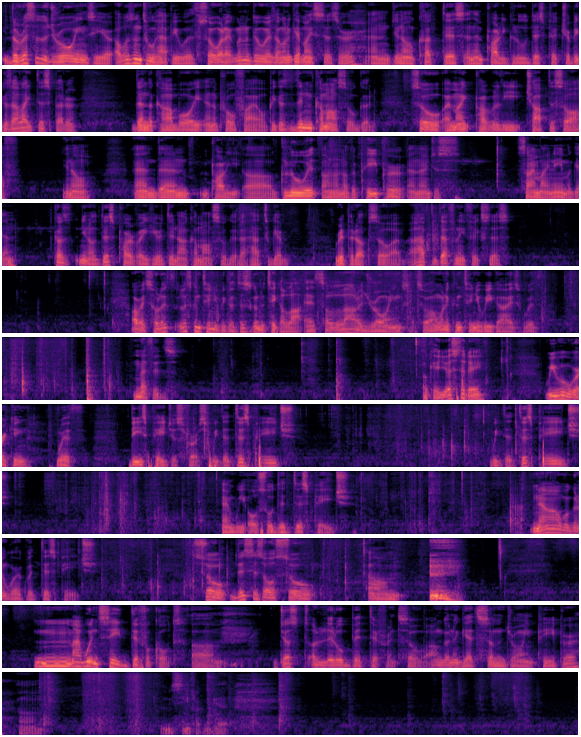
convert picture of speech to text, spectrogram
The rest of the drawings here, I wasn't too happy with. So what I'm going to do is I'm going to get my scissor and, you know, cut this and then probably glue this picture because I like this better than the cowboy and the profile because it didn't come out so good. So I might probably chop this off, you know, and then probably uh, glue it on another paper and then just sign my name again. Because, you know, this part right here did not come out so good. I had to get rip it up. So I, I have to definitely fix this. All right, so let's let's continue because this is going to take a lot. It's a lot of drawings. So I want to continue with you guys with methods. Okay, yesterday we were working with these pages first. We did this page, we did this page, and we also did this page. Now we're going to work with this page. So this is also um, Mm, I wouldn't say difficult, um, just a little bit different. So I'm gonna get some drawing paper. Um, let me see if I can get.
